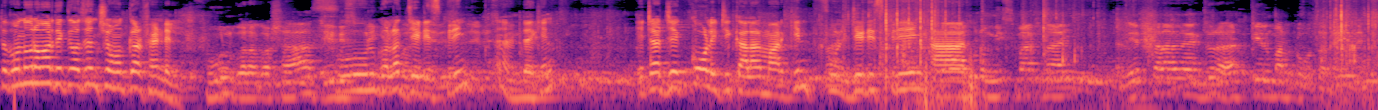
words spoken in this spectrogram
তো বন্ধুরা আমার দেখতে পাচ্ছেন চমৎকার ফ্যান্ডেল ফুল গলা কষা ফুল গলা জেড স্প্রিং হ্যাঁ দেখেন। এটার যে কোয়ালিটি কালার মার্কিন ফুল জেড স্প্রিং আর কোনো মিসমার্ক নাই। রেড কালারের এক জোড়া টেল মার্ক কবুতর। এই দেখেন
